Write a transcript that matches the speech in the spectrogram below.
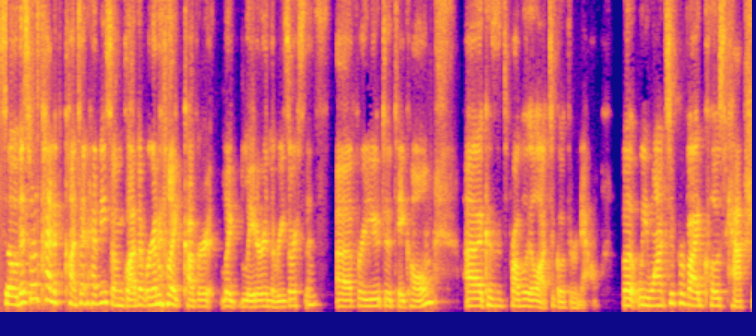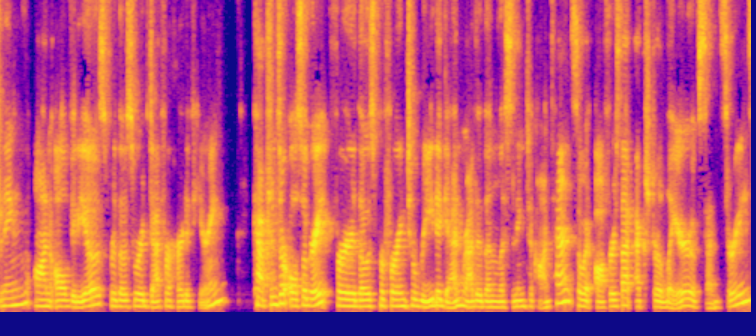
so this one's kind of content heavy, so I'm glad that we're gonna like cover it like later in the resources uh, for you to take home because uh, it's probably a lot to go through now. But we want to provide closed captioning on all videos for those who are deaf or hard of hearing. Captions are also great for those preferring to read again rather than listening to content. So it offers that extra layer of sensories.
